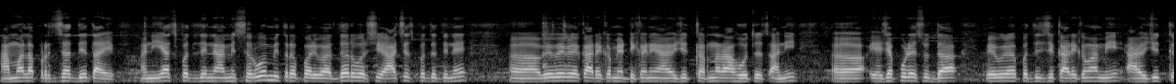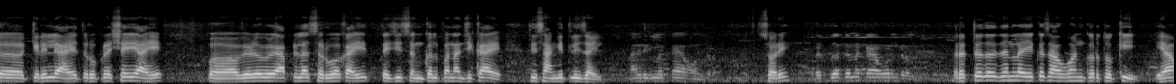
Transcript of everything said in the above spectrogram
आम्हाला प्रतिसाद देत आहे. आणि याच पद्धतीने आम्ही सर्व मित्रपरिवार दरवर्षी अशाच पद्धतीने वेगवेगळे कार्यक्रम या ठिकाणी आयोजित करणार आहोतच. आणि ह्याच्यापुढे सुद्धा वेगवेगळ्या पद्धतीचे कार्यक्रम आम्ही आयोजित क केलेले आहेत. रूपरेषाही आहे. वेळोवेळी आपल्याला सर्व काही त्याची संकल्पना जी काय ती सांगितली जाईल. नागरिकला काय आव्हान करा? सॉरी रक्तदात्यांना काय आव्हान कराल? रक्तदात्यांना एकच आव्हान करतो की या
